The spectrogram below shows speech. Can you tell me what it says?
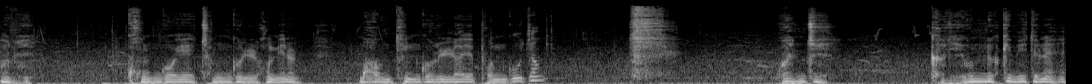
아니 콩고의 정글 하면은 마운틴 고릴라의 본고장? 왠지 그리운 느낌이 드네.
